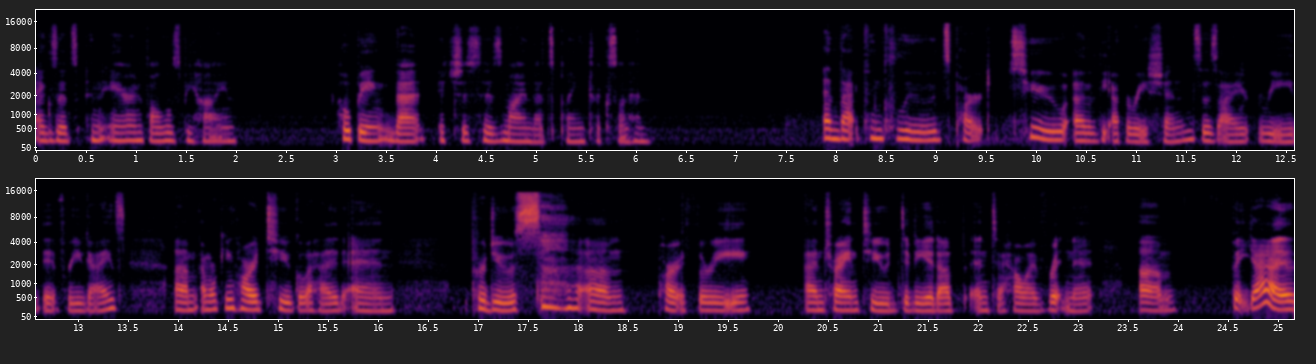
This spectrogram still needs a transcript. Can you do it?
exits and Aaron follows behind, hoping that it's just his mind that's playing tricks on him. And that concludes part two of the apparitions as I read it for you guys. Um, I'm working hard to go ahead and produce um, part three I'm trying to divvy it up into how I've written it. Um, but yeah,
